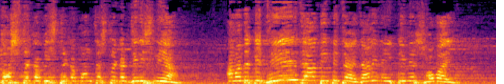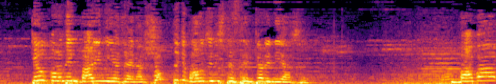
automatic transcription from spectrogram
দশ টাকা, বিশ টাকা, পঞ্চাশ টাকার জিনিস নিয়ে আমাদেরকে যে যা দিতে চায়, জানেন এই টিমের সবাই। কেউ কোনোদিন বাড়ি নিয়ে যায় না। সব থেকে ভালো জিনিসটা সেন্টারে নিয়ে আসে। বাবা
